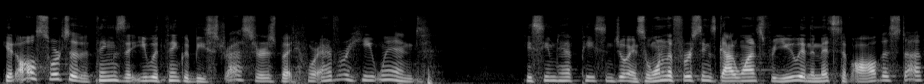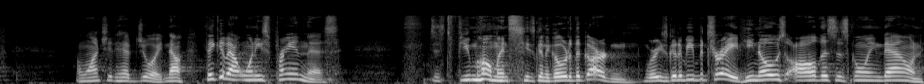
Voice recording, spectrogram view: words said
He had all sorts of the things that you would think would be stressors, but wherever he went, he seemed to have peace and joy. And so, one of the first things God wants for you in the midst of all this stuff, I want you to have joy. Now, think about when he's praying this just a few moments, he's going to go to the garden where he's going to be betrayed. He knows all this is going down.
